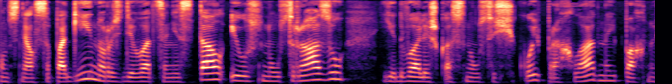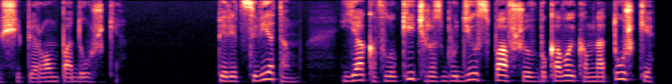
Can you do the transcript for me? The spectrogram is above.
он снял сапоги, но раздеваться не стал и уснул сразу, едва лишь коснулся щекой прохладной, пахнущей пером подушки. Перед светом Яков Лукич разбудил спавшую в боковой комнатушке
